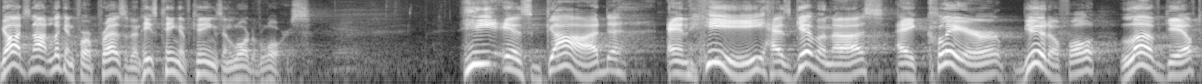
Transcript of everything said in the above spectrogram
God's not looking for a president, He's King of Kings and Lord of Lords. He is God and He has given us a clear, beautiful love gift,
